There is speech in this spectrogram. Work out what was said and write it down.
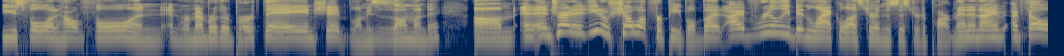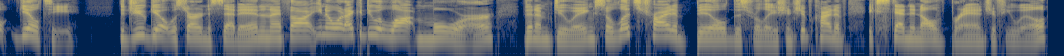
useful and helpful and and remember their birthday and shit. Lummy's is on Monday. Um, and, and try to you know show up for people. But I've really been lackluster in the sister department, and I I felt guilty the Jew guilt was starting to set in. And I thought, you know what? I could do a lot more than I'm doing. So let's try to build this relationship, kind of extend an olive branch, if you will.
